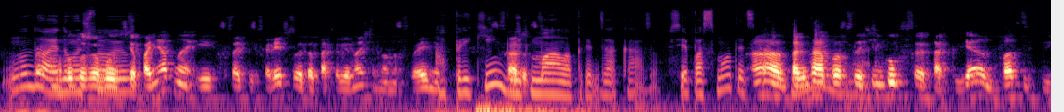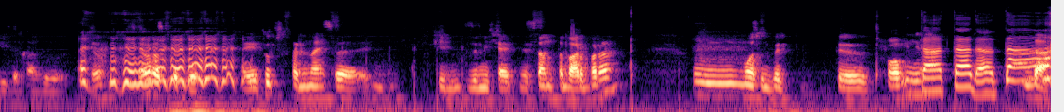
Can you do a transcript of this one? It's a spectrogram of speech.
Ну да, Поэтому я думаю, тут что... уже будет все понятно, и, кстати, скорее всего, это так или иначе на настроение А прикинь, скажется. будет мало предзаказов. Все посмотрят, а, скажут, А, тогда ну, просто Кук скажет, так, я 23 заказываю. Все, все. И тут вспоминается фильм замечательный «Санта-Барбара». Может быть, ты помнишь? Да-да-да-да. Да,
